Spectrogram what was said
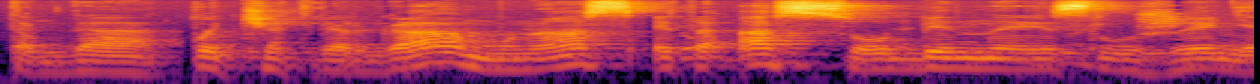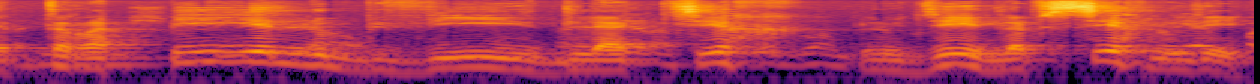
Тогда по четвергам у нас это особенное служение, терапия любви для тех людей, для всех людей,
